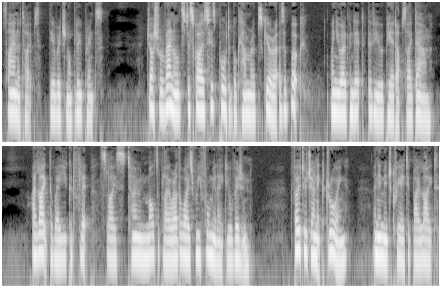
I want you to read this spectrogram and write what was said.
cyanotypes, the original blueprints. Joshua Reynolds described his portable camera obscura as a book. When you opened it, the view appeared upside down. I liked the way you could flip, slice, tone, multiply, or otherwise reformulate your vision. Photogenic drawing, an image created by light,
